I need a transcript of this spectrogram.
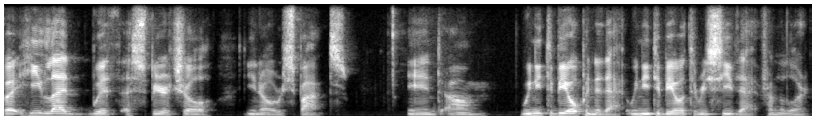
but he led with a spiritual you know response, and um, we need to be open to that. We need to be able to receive that from the Lord.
